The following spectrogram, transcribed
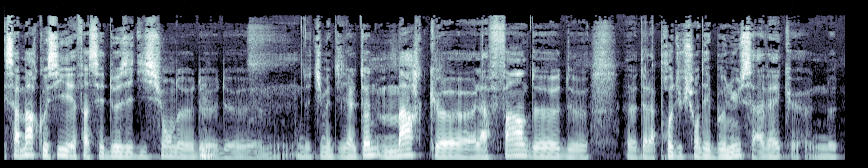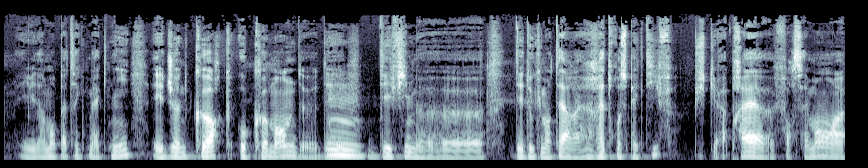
ça marque aussi, enfin ces deux éditions de, de, de, de Timothy Dalton marquent euh, la fin de, de, euh, de la production des bonus avec euh, évidemment Patrick McNee et John Cork aux commandes de- des, Mm. des films, euh, des documentaires rétrospectifs, puisque après forcément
